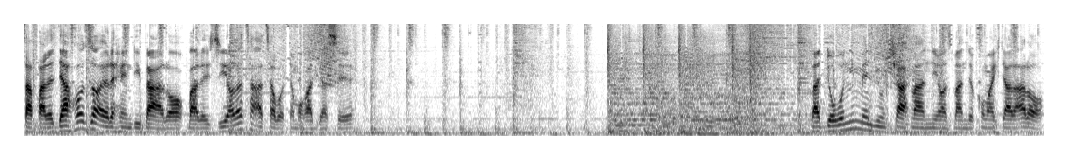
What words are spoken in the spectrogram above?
سفر دهها زائر هندی به عراق برای زیارت عتبات مقدسه. و 2.5 میلیون شهروند نیازمند کمک در عراق.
